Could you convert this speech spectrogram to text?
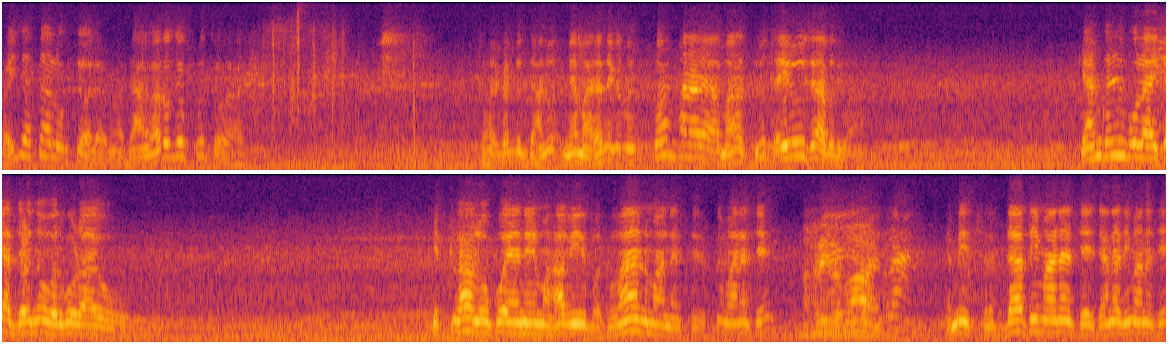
કઈ જાતના લોક છો અલ્યા જાણવારો તો શું છો? તમારે કરતા જાણવું મેં મારા ને કહ્યું મારા મારા શું થઈ રહ્યું છે આ બધું? કેમ કરીને બોલાય કે આ જળનો વરઘોડો આવ્યો? કેટલા લોકો એને મહાવીર ભગવાન માને છે? શું માને છે? એમની શ્રદ્ધાથી માને છે શેનાથી માને છે?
